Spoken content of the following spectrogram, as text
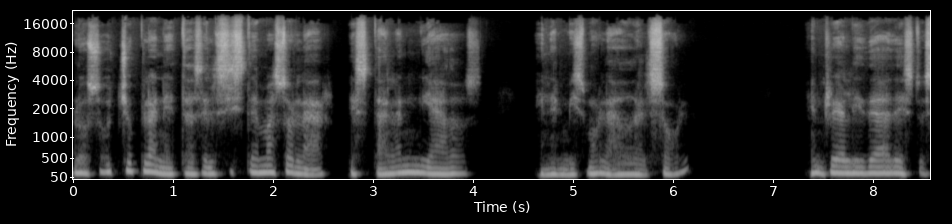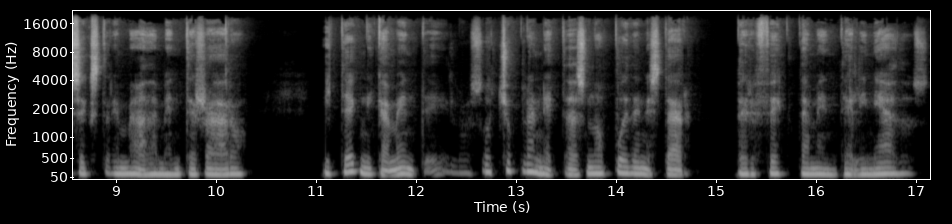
los ocho planetas del sistema solar están alineados en el mismo lado del Sol? En realidad esto es extremadamente raro y técnicamente los ocho planetas no pueden estar perfectamente alineados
